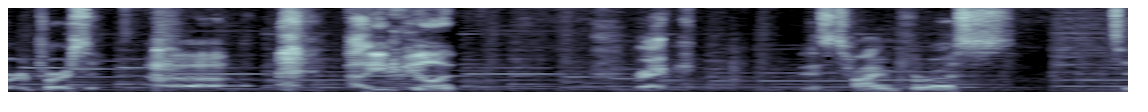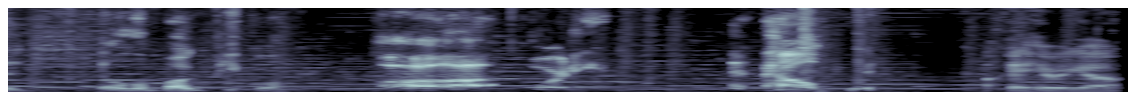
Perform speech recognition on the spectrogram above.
bird person. Uh, how you feeling, Rick? It's time for us to kill the bug people. Oh, Morty, help! Okay, here we go.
